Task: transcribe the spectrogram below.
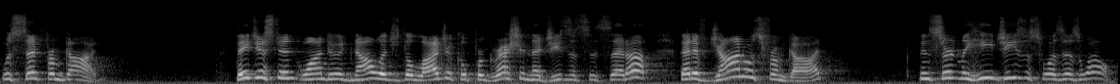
was sent from God. They just didn't want to acknowledge the logical progression that Jesus has set up that if John was from God, then certainly he, Jesus, was as well.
